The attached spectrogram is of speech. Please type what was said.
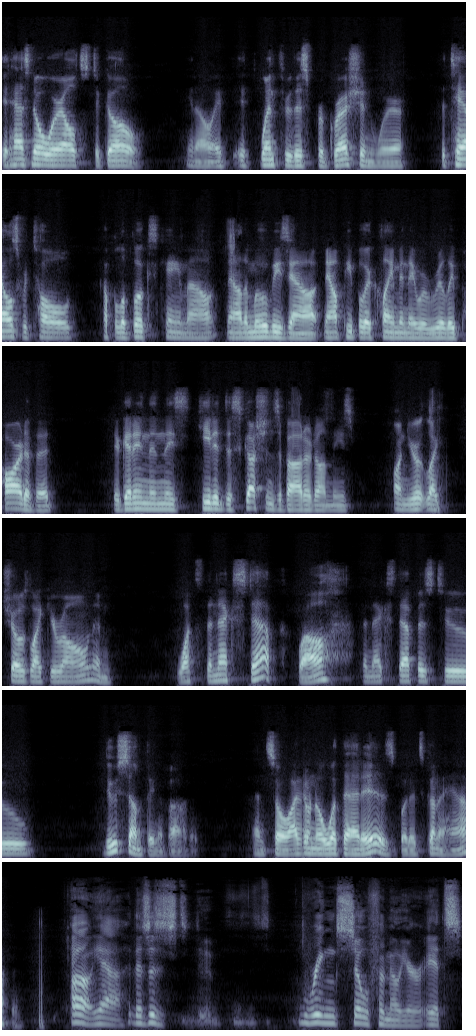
it has nowhere else to go. You know, it, it went through this progression where the tales were told, a couple of books came out, now the movie's out, now people are claiming they were really part of it. They're getting in these heated discussions about it on these, on your, like, shows like your own, and what's the next step? Well, the next step is to do something about it. And so I don't know what that is, but it's going to happen. Oh yeah, this is rings so familiar. It's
